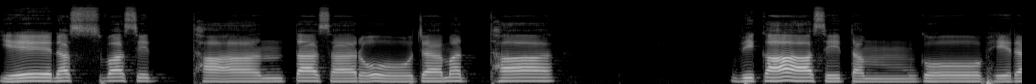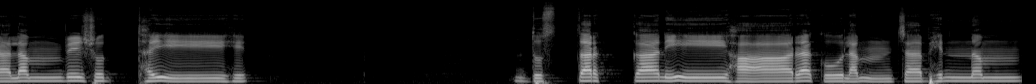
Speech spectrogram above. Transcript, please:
येन स्वसिद्धान्तसरोजमद्धा विकासितं गोभिरलं विशुद्धैः। दुस्तर्कनीहारकुलं च भिन्नम्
